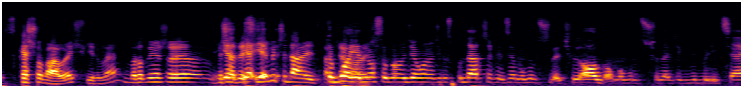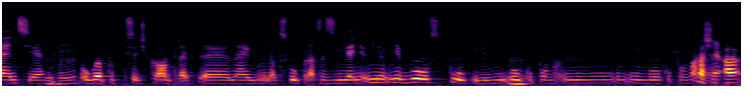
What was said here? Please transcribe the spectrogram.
skeszowałeś firmę, bo rozumiem, że wyszedłeś ja- z firmy, ja- czy dalej tam To była jednoosobowa działalność gospodarcza, więc ja mogłem sprzedać logo, mogłem sprzedać jak gdyby licencję, Mhm. mogłem podpisać kontrakt e, na, jak gdyby na współpracę z nimi. Nie, nie, nie było spółki, więc nie było, Mhm. kupowa- nie, nie, nie było kupowania. Właśnie, a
